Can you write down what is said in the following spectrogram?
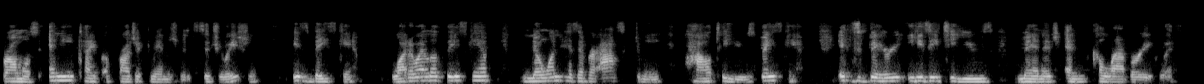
for almost any type of project management situation is Basecamp. Why do I love Basecamp? No one has ever asked me how to use Basecamp. It's very easy to use, manage, and collaborate with.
